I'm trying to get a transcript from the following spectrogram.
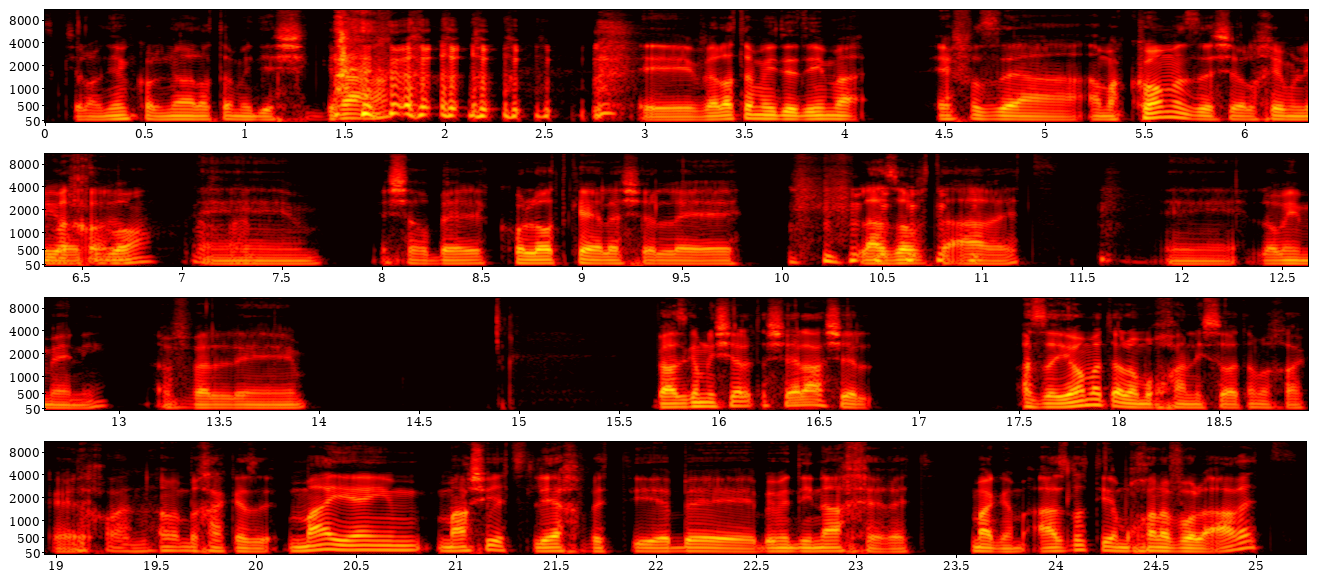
אז כשלומדים קולנוע לא תמיד יש שגרה, אה, ולא תמיד יודעים מה- איפה זה המקום הזה שהולכים להיות נכון, בו. נכון. אה, יש הרבה קולות כאלה של אה, לעזוב את הארץ, אה, לא ממני, אבל... ואז גם נשאלת השאלה של, אז היום אתה לא מוכן לנסוע את המרחק האלה, נכון. המרחק הזה, מה יהיה אם משהו יצליח ותהיה במדינה אחרת? מה, גם אז לא תהיה מוכן לבוא לארץ?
